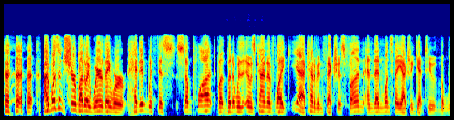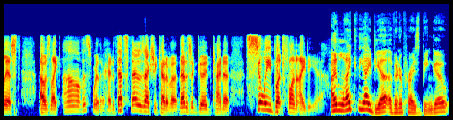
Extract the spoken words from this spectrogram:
I wasn't sure, by the way, where they were headed with this subplot, but but it was it was kind of like yeah, kind of infectious fun. And then once they actually get to the list, I was like, oh, this is where they're headed. That's that is actually kind of a that is a good kind of silly but fun idea. I like the idea of Enterprise Bingo,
